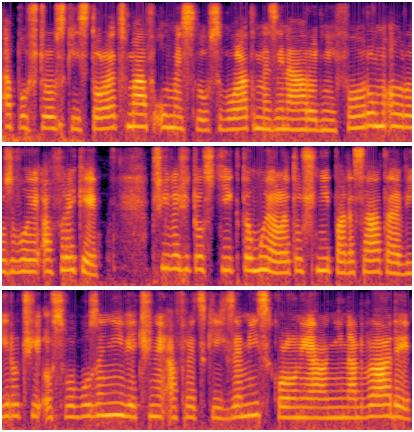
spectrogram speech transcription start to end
Apoštolský stolec má v úmyslu svolat Mezinárodní fórum o rozvoji Afriky. Příležitostí k tomu je letošní 50. výročí osvobození většiny afrických zemí z koloniální nadvlády.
